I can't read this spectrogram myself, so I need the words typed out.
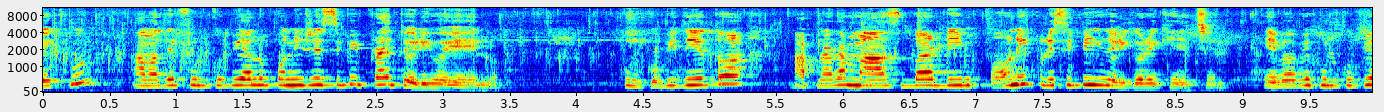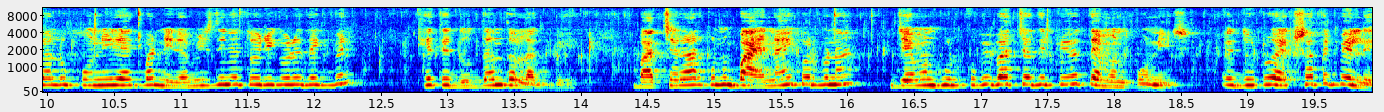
দেখুন, আমাদের ফুলকপি আলু পনির রেসিপি প্রায় তৈরি হয়ে এলো। ফুলকপি দিয়ে তো আপনারা মাছ বা ডিম অনেক রেসিপি তৈরি করে খেয়েছেন। এভাবে ফুলকপি আলু পনির একবার নিরামিষ দিনে তৈরি করে দেখবেন, খেতে দুর্দান্ত লাগবে। বাচ্চারা আর কোনো বায়নাই করবে না, যেমন ফুলকপি বাচ্চাদের প্রিয়, তেমন পনির। ওই দুটো একসাথে পেলে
